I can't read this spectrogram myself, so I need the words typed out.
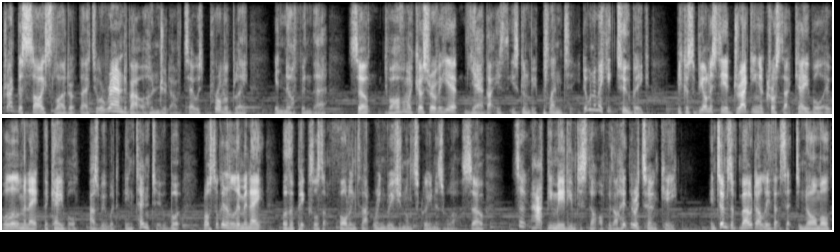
drag the size slider up there to around about 100. I would say was probably enough in there. So if I hover my cursor over here, yeah, that is, is going to be plenty. You don't want to make it too big because to be honest here, dragging across that cable, it will eliminate the cable as we would intend to, but we're also going to eliminate other pixels that fall into that ring region on screen as well. So it's a happy medium to start off with. I'll hit the return key. In terms of mode, I'll leave that set to normal,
